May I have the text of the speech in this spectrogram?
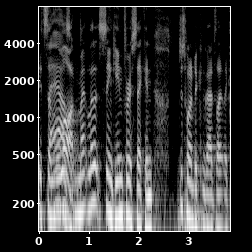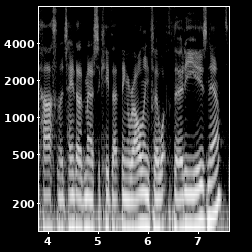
it's a lot. Let it sink in for a second just wanted to congratulate the cast and the team that have managed to keep that thing rolling for what thirty years now. That's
